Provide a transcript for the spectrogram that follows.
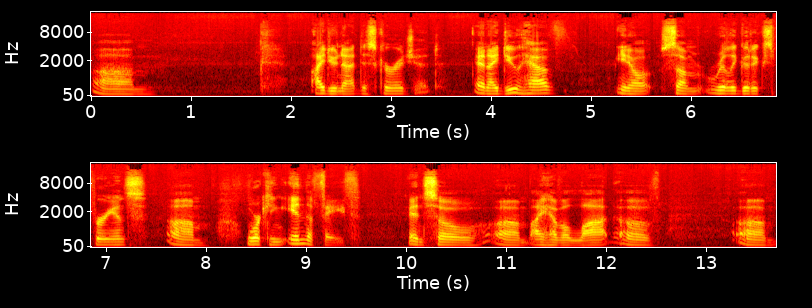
Um, I do not discourage it, and I do have, you know, some really good experience um, working in the faith, and so um, I have a lot of um,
